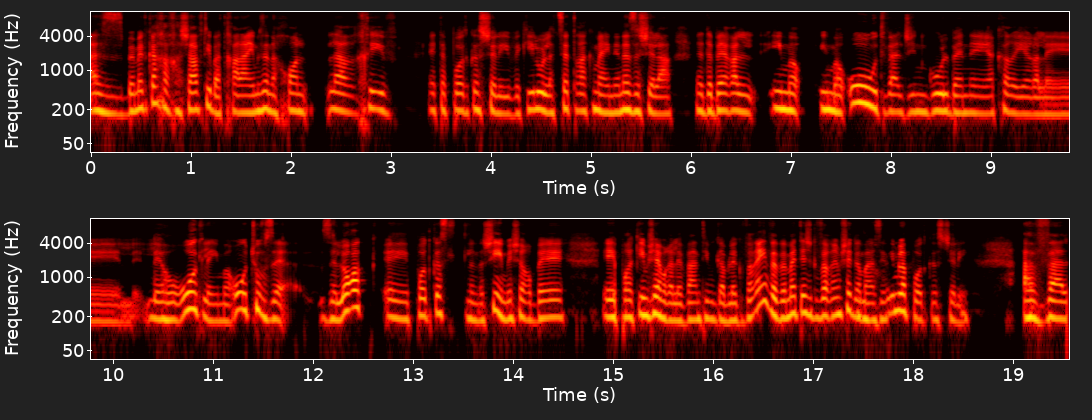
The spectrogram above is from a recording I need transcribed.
אז באמת ככה חשבתי בהתחלה, האם זה נכון להרחיב את הפודקאסט שלי, וכאילו לצאת רק מהעניין הזה של לדבר על אימהות ועל ג'ינגול בין אה, הקריירה להורות, לאימהות. שוב, זה, זה לא רק אה, פודקאסט לנשים, יש הרבה אה, פרקים שהם רלוונטיים גם לגברים, ובאמת יש גברים שגם נכון. מאזינים לפודקאסט שלי. אבל,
